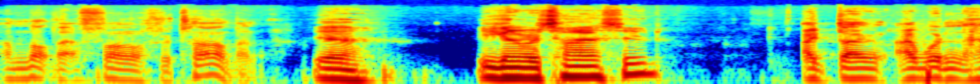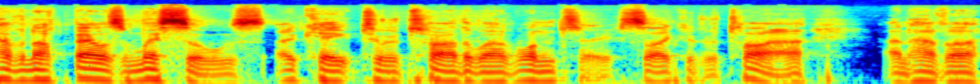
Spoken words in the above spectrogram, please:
I'm not that far off retirement. Yeah. Are you going to retire soon? I don't. I wouldn't have enough bells and whistles, okay, to retire the way I'd want to. So I could retire and have a,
